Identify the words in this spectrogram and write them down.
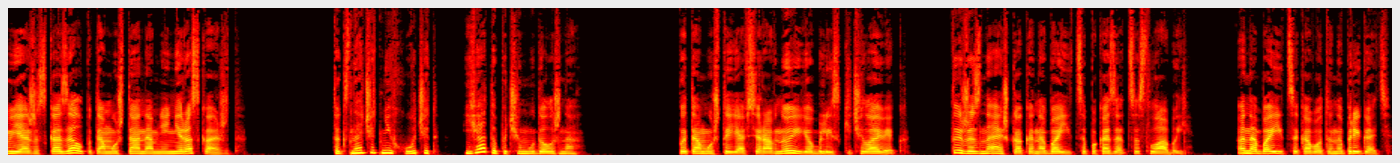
Я же сказал, потому что она мне не расскажет. Так значит, не хочет. Я-то почему должна? Потому что я все равно ее близкий человек. Ты же знаешь, как она боится показаться слабой. Она боится кого-то напрягать.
